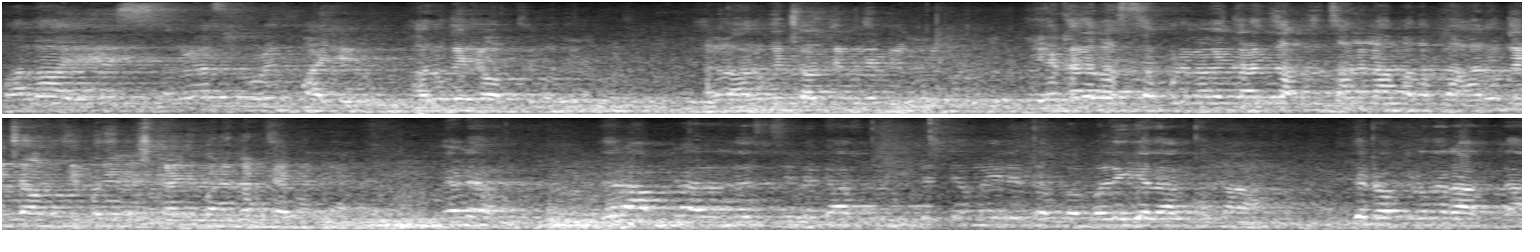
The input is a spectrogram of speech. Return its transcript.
मला हे सगळ्यात सुरळीत पाहिजे आरोग्याच्या बाबतीमध्ये. आरोग्याच्या बाबतीमध्ये बिलकुल एखादा रस्ता पुढे मागे करायचं चालतं चालेल आम्हाला पण आरोग्याच्या बाबतीमध्ये निष्काळजीपणा करता येणार नाही. मॅडम जर आपल्याला लस शिल्लक असती तर त्या महिलेचा बळी गेला असतो का? त्या डॉक्टर जर असता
